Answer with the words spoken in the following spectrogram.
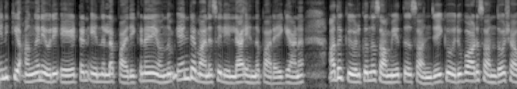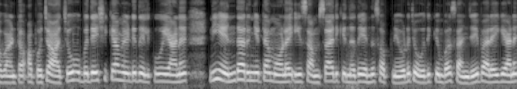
എനിക്ക് അങ്ങനെ ഒരു ഏട്ടൻ എന്നുള്ള പരിഗണനയൊന്നും എന്റെ മനസ്സിലില്ല എന്ന് പറയുകയാണ്. അത് കേൾക്കുന്ന സമയത്ത് സഞ്ജയ്ക്ക് ഒരുപാട് സന്തോഷമാവാൻ കേട്ടോ. അപ്പോൾ ചാച്ചു ഉപദേശിക്കാൻ വേണ്ടി നിൽക്കുകയാണ്. നീ എന്തറിഞ്ഞിട്ടാ മോളെ ഈ സംസാരിക്കുന്നത്? എന്ന് സ്വപ്നയോട് ചോദിക്കുമ്പോൾ സഞ്ജയ് പറയുകയാണ്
